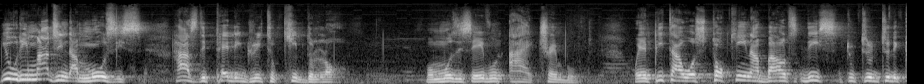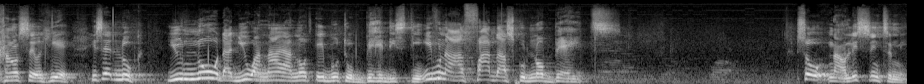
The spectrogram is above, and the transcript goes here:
You would imagine that Moses has the pedigree to keep the law. But Moses said, even I trembled. When Peter was talking about this to, to, to, the council here, he said, Look, you know that you and I are not able to bear this thing. Even our fathers could not bear it. So now listen to me.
